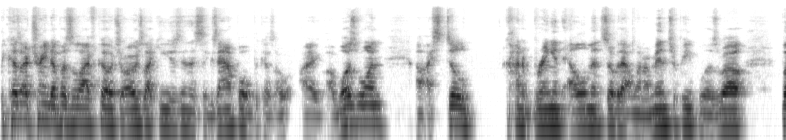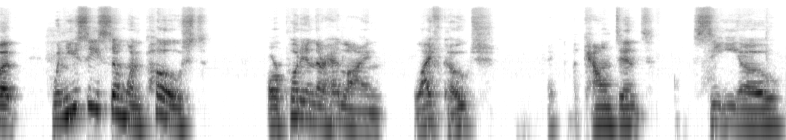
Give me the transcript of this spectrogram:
because I trained up as a life coach, I always like using this example because I, I, I was one. Uh, I still kind of bring in elements of that when I mentor people as well. But when you see someone post or put in their headline, life coach, accountant, CEO,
